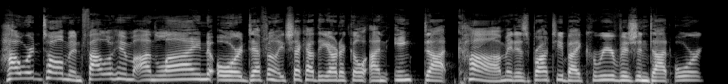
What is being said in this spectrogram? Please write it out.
Howard Tullman. Follow him online or definitely check out the article on Inc.com. It is brought to you by CareerVision.org.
